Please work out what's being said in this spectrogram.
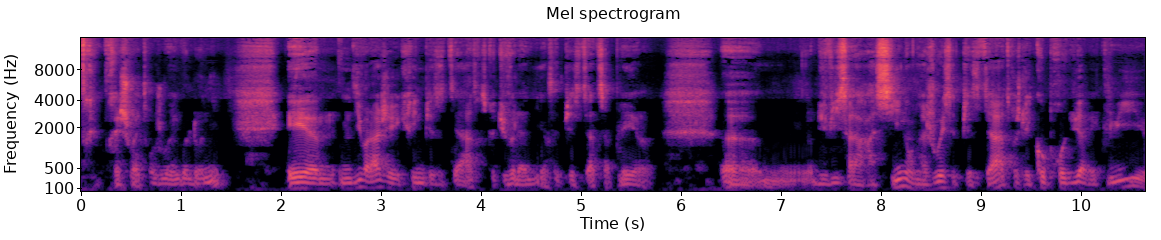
très, très chouette. On jouait avec Goldoni. Et il me dit voilà, j'ai écrit une pièce de théâtre. Est-ce que tu veux la lire? Cette pièce de théâtre s'appelait Du vice à la racine. On a joué cette pièce de théâtre. Je l'ai coproduit avec lui.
